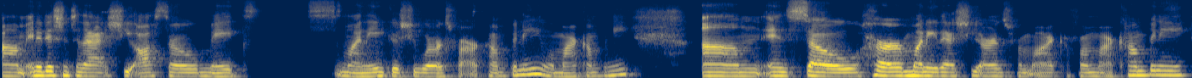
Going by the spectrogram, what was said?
Um, in addition to that, she also makes money because she works for our company or my company. Um, and so her money that she earns from my from my company,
